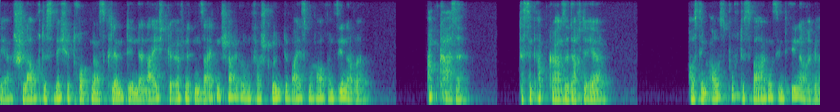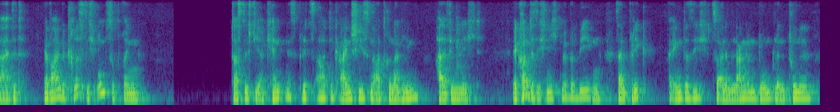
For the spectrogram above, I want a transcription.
Der Schlauch des Wäschetrockners klemmte in der leicht geöffneten Seitenscheibe und verströmte weißen Rauch ins Innere. Abgase. Das sind Abgase, dachte er. Aus dem Auspuff des Wagens in Innere geleitet. Er war im Begriff, sich umzubringen. Das durch die Erkenntnis blitzartig einschießende Adrenalin half ihm nicht. Er konnte sich nicht mehr bewegen. Sein Blick verengte sich zu einem langen, dunklen Tunnel,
